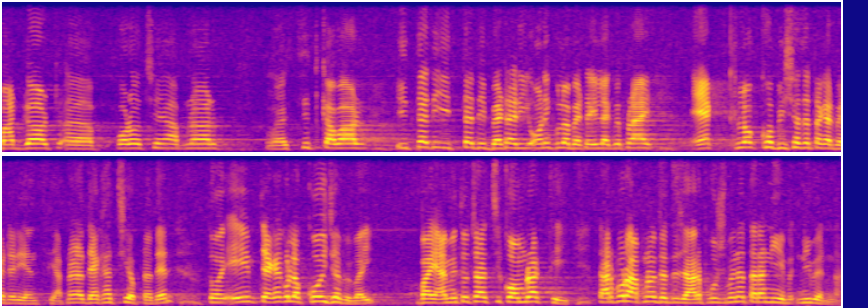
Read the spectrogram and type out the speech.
মাঠগার্ড পর হচ্ছে আপনার সিট কাভার ইত্যাদি ইত্যাদি ব্যাটারি অনেকগুলো ব্যাটারি লাগবে। প্রায় এক লক্ষ বিশ হাজার টাকার ব্যাটারি আনছি। আপনারা দেখাচ্ছি আপনাদের। তো এই টাকাগুলো কই যাবে ভাই? ভাই, আমি তো চাচ্ছি কম রাখতেই। তারপর আপনারা যাতে যারা পুষবে না, তারা নিয়ে নিবেন না।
